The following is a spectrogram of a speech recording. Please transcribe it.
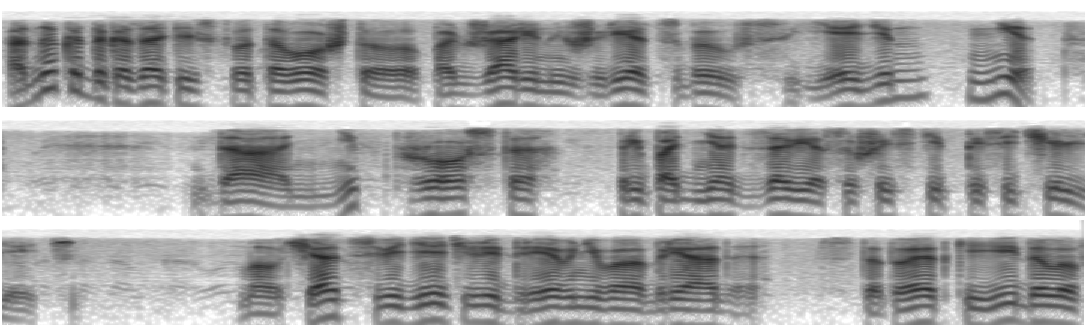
Однако доказательства того, что поджаренный жрец был съеден, нет. Да, не просто приподнять завесу шести тысячелетий. Молчат свидетели древнего обряда, статуэтки идолов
